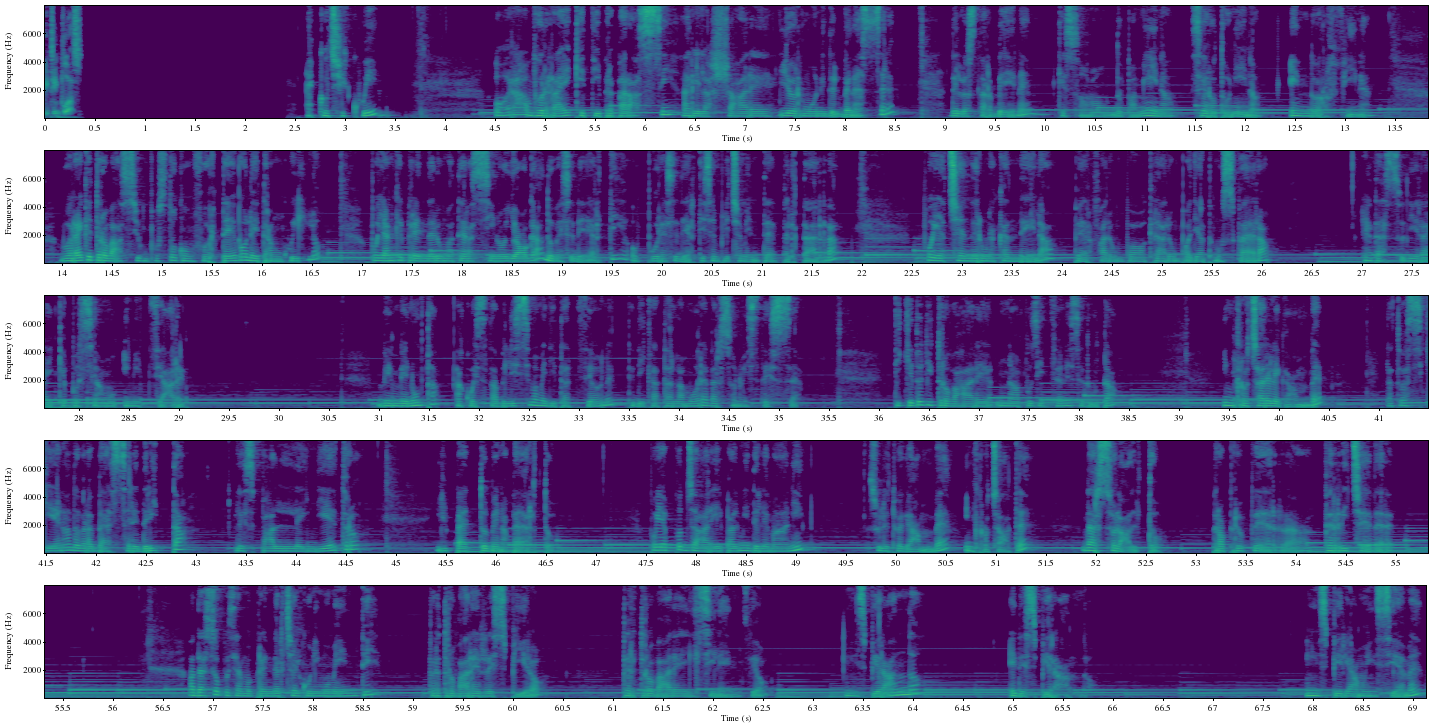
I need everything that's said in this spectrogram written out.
18 plus. Eccoci qui. Ora vorrei che ti preparassi a rilasciare gli ormoni del benessere, dello star bene, che sono dopamina, serotonina, endorfine. Vorrei che trovassi un posto confortevole e tranquillo. Puoi anche prendere un materassino yoga dove sederti, oppure sederti semplicemente per terra. Puoi accendere una candela per fare un po', creare un po' di atmosfera. E adesso direi che possiamo iniziare. Benvenuta a questa bellissima meditazione dedicata all'amore verso noi stesse. Ti chiedo di trovare una posizione seduta, incrociare le gambe, la tua schiena dovrebbe essere dritta, le spalle indietro, il petto ben aperto. Puoi appoggiare i palmi delle mani sulle tue gambe incrociate verso l'alto, proprio per, per ricevere. Adesso possiamo prenderci alcuni momenti per trovare il respiro per trovare il silenzio, inspirando ed espirando. Inspiriamo insieme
